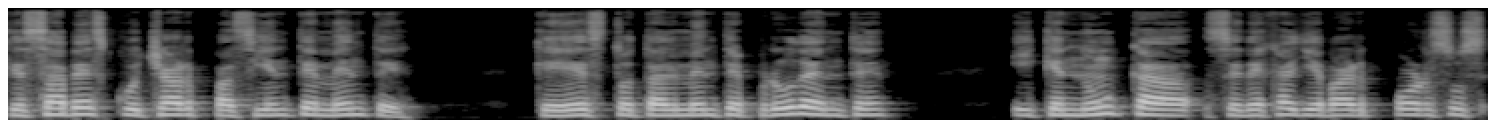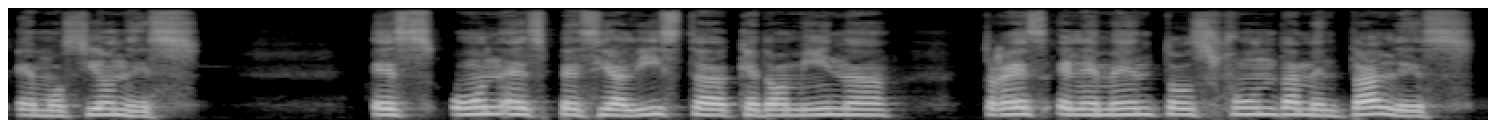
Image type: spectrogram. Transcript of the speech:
que sabe escuchar pacientemente, que es totalmente prudente y que nunca se deja llevar por sus emociones. Es un especialista que domina tres elementos fundamentales,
